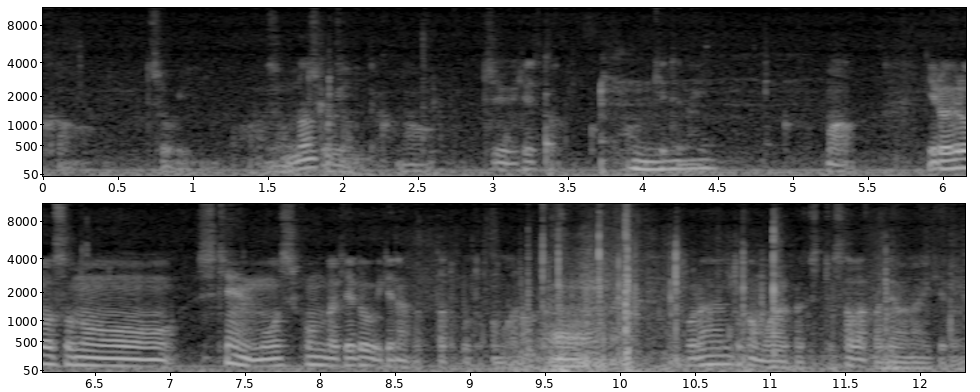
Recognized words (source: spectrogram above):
かちょいあそんなちょいかな10入れた受けてない。まあいろいろその試験申し込んだけど受けなかったとことかもあるからあここら辺とかもあるからちょっと定かではないけどね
